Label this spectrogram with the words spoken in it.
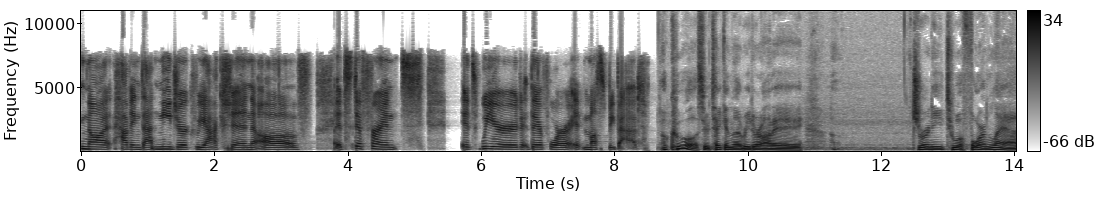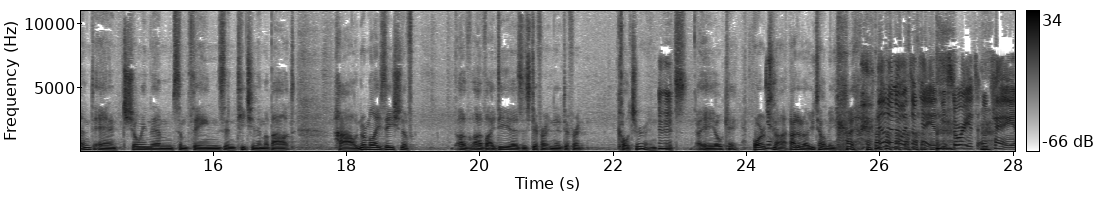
not having that knee jerk reaction of it's different it's weird therefore it must be bad. Oh cool. So you're taking the reader on a journey to a foreign land and showing them some things and teaching them about how normalization of of, of ideas is different in a different culture and mm-hmm. it's a okay or it's yeah. not. I don't know. You tell me. No no no it's okay. In the story it's okay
